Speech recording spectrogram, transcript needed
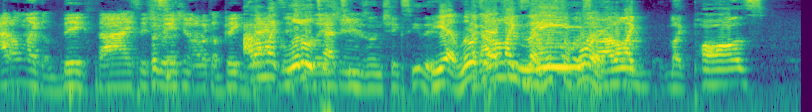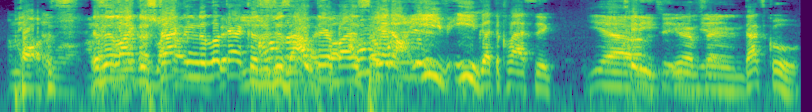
I don't like a big thigh situation or like a big. I don't back like little situation. tattoos on chicks either. Yeah, little like, I don't like tattoos, like, names or I don't like like paws. I'm Pause. Is it like, like like- distracting to look at because it's just know, out there by I don't itself? yeah, no, what it is. Eve, Eve got the classic Yeah. titty, titties, You know what I'm yeah. saying? That's cool.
